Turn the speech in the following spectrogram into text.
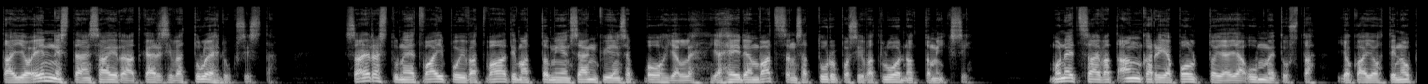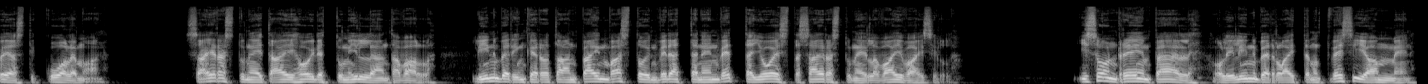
tai jo ennestään sairaat kärsivät tulehduksista. Sairastuneet vaipuivat vaatimattomien sänkyjensä pohjalle ja heidän vatsansa turposivat luonnottomiksi. Monet saivat ankaria polttoja ja ummetusta, joka johti nopeasti kuolemaan. Sairastuneita ei hoidettu millään tavalla. Linberin kerrotaan päinvastoin vedättäneen vettä joesta sairastuneilla vaivaisilla. Ison reen päälle oli Linber laittanut vesiammeen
